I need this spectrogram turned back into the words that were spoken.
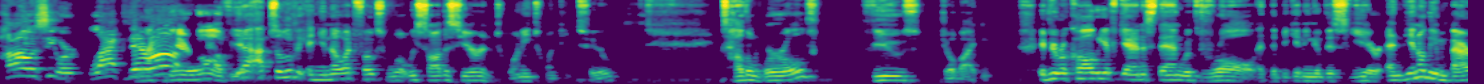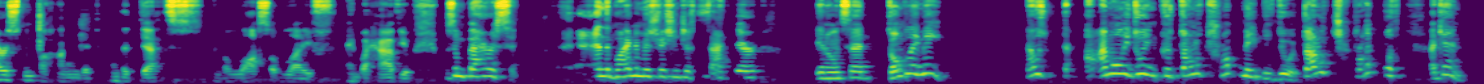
policy or lack thereof. Lack thereof. Yeah, absolutely. And you know what, folks? What we saw this year in 2022 is how the world views Joe Biden. If you recall the Afghanistan withdrawal at the beginning of this year, and you know the embarrassment behind it, and the deaths and the loss of life and what have you, was embarrassing. And the Biden administration just sat there, you know, and said, "Don't blame me. That was I'm only doing because Donald Trump made me do it. Donald Trump was again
